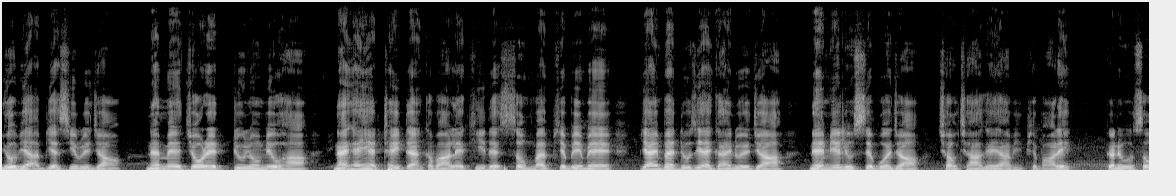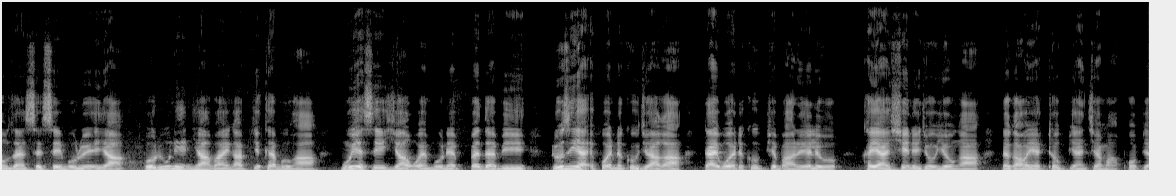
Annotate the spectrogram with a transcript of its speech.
မြို့ပြအပျက်စီးတွေကြောင့်နာမည်ကျော်တဲ့တူလွန်မြို့ဟာ နိုင်ငံရဲ့ထိပ်တန်းကမ္ဘာလက်ခီးတဲ့စုံမှတ်ဖြစ်ပေမဲ့ပြိုင်ဘက်ဒုစရိုက်ဂိုင်းတွေအကြားနယ်မြေလူစစ်ပွဲကြောင့်ခြောက်ခြားခဲ့ရပြီဖြစ်ပါတယ်။ကနဦးစုံစမ်းစစ်ဆေးမှုတွေအရဗိုလ်ထူးနေ့ညပိုင်းကပြစ်ခတ်မှုဟာမူရစေးရောင်းဝယ်မှုနဲ့ပတ်သက်ပြီးဒုစရိုက်အဖွဲ့နှစ်ခုကြားကတိုက်ပွဲတစ်ခုဖြစ်ပါတယ်လို့ခရိုင်ရှိနေချုပ်ရုံးက၎င်းရဲ့ထုတ်ပြန်ချက်မှာဖော်ပြ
